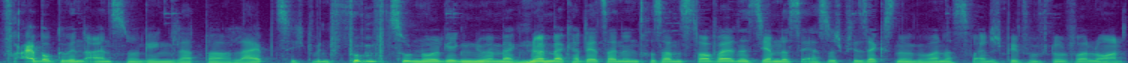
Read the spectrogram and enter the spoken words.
Freiburg gewinnt 1-0 gegen Gladbach. Leipzig gewinnt 5 zu 0 gegen Nürnberg. Nürnberg hat jetzt ein interessantes Torverhältnis. Die haben das erste Spiel 6-0 gewonnen, das zweite Spiel 5-0 verloren.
